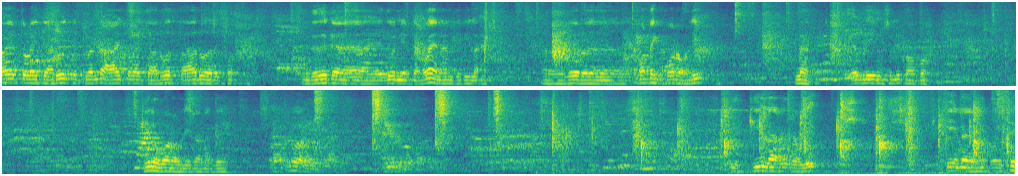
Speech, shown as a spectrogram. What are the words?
ஆயிரத்தி தொள்ளாயிரத்தி அறுபத்தெட்டுலேருந்து ஆயிரத்தி தொள்ளாயிரத்தி அறுபத்தாறு வரைக்கும். இந்த இதுக்கு இது பண்ணியிருக்காங்களா என்னன்னு தெரியல. இது ஒரு கோட்டைக்கு போகிற வழி. என்ன எப்படின்னு சொல்லி பார்ப்போம். கீழே போகிற வழி தான் நாங்கள் கீழே இறங்குற வழி. கீழே இறங்கி போயிட்டு.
